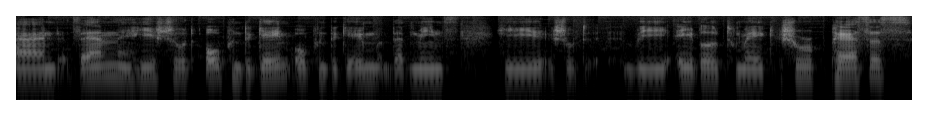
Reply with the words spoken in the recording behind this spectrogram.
and then he should open the game. Open the game that means he should be able to make sure passes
